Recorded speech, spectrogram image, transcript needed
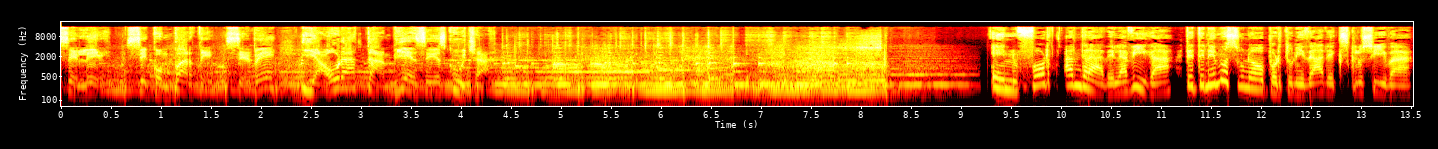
Se lee, se comparte, se ve y ahora también se escucha. En Ford Andrade La Viga te tenemos una oportunidad exclusiva.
